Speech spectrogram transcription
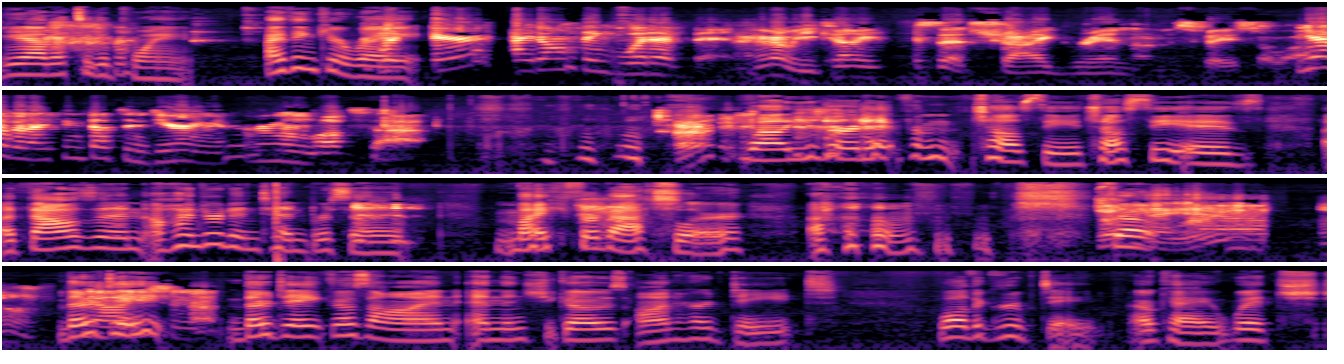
Yeah, that's a good point. I think you're But right. Eric, I don't think would have been. I don't know. He kind of has that shy grin on his face a lot. Yeah, but I think that's endearing and everyone loves that. All right. Well, you heard it from Chelsea. Chelsea is a thousand, a hundred and ten percent Mike for Bachelor. Um, so Yeah. Their No, date, their date goes on, and then she goes on her date. Well, the group date, okay, which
